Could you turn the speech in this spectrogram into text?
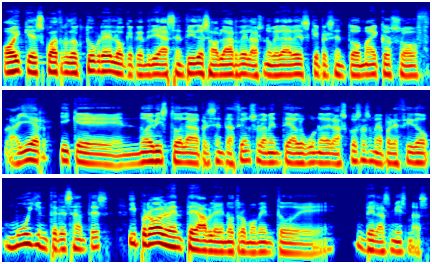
Hoy, que es 4 de octubre, lo que tendría sentido es hablar de las novedades que presentó Microsoft ayer y que no he visto la presentación, solamente alguna de las cosas me ha parecido muy interesantes y probablemente hable en otro momento de, de las mismas.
